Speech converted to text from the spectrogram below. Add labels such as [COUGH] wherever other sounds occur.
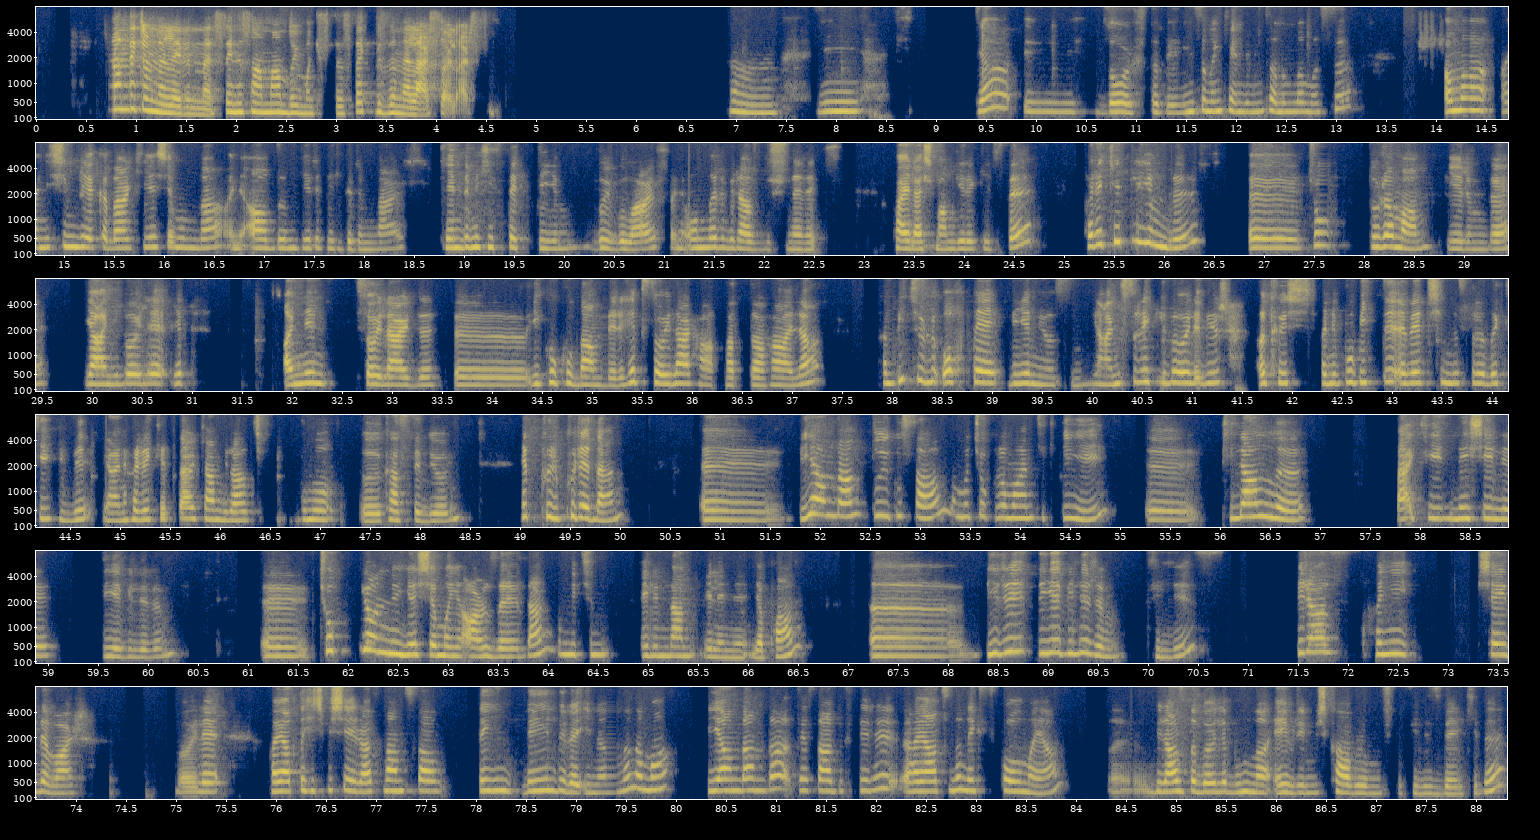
Kendi cümlelerinle seni senden duymak istesek bize neler söylersin? Hmm. Ya e, zor tabii insanın kendini tanımlaması ama hani şimdiye kadarki yaşamımda hani aldığım geri bildirimler, kendimi hissettiğim duygular, hani onları biraz düşünerek paylaşmam gerekirse hareketliyimdir. Ee, çok duramam yerimde. Yani böyle hep annem söylerdi e, ilkokuldan beri. Hep söyler hatta hala. Bir türlü oh be diyemiyorsun. Yani sürekli böyle bir akış. Hani bu bitti evet şimdi sıradaki gibi. Yani hareket derken birazcık bunu e, kastediyorum. Hep pırpır eden, e, bir yandan duygusal ama çok romantik değil, e, planlı, belki neşeli diyebilirim. E, çok yönlü yaşamayı arzu eden, bunun için elinden geleni yapan e, biri diyebilirim Filiz. Biraz hani şey de var, böyle hayatta hiçbir şey rastlantısal değil, değildir'e inanan ama bir yandan da tesadüfleri hayatından eksik olmayan, e, biraz da böyle bununla evrilmiş, kavrulmuş bir Filiz belki de.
